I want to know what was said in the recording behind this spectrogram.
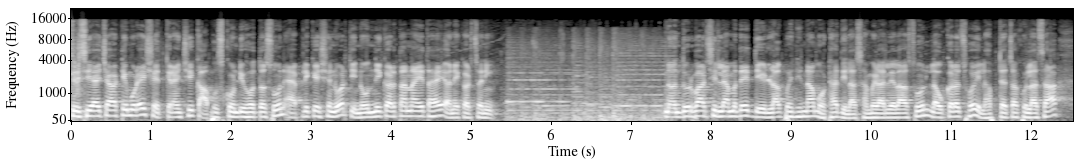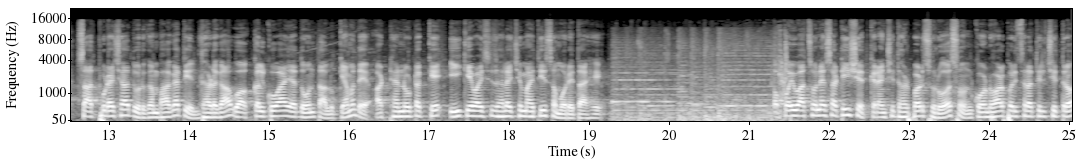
सीसीआयच्या अटीमुळे शेतकऱ्यांची कापूस कोंडी होत असून ॲप्लिकेशनवरती नोंदणी करताना येत आहे अनेक अडचणी. नंदुरबार जिल्ह्यामध्ये दीड लाख बहिणींना मोठा दिलासा मिळालेला असून लवकरच होईल हप्त्याचा खुलासा. सातपुड्याच्या दुर्गम भागातील धडगाव व अक्कलकुवा या दोन तालुक्यामध्ये अठ्ठ्याण्णव टक्के ई केवायसी झाल्याची माहिती समोर येत आहे. पपई वाचवण्यासाठी शेतकऱ्यांची धडपड सुरू असून कोंढवाड परिसरातील चित्र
